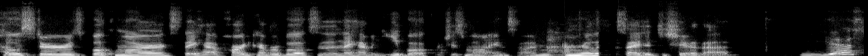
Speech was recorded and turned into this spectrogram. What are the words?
posters, bookmarks, they have hardcover books, and then they have an ebook, which is mine. So I'm I'm really excited to share that. Yes,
